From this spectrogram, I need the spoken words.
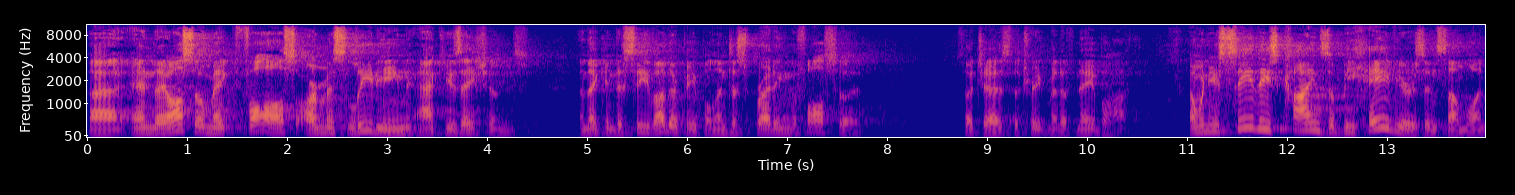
Uh, and they also make false or misleading accusations. And they can deceive other people into spreading the falsehood, such as the treatment of Naboth. And when you see these kinds of behaviors in someone,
